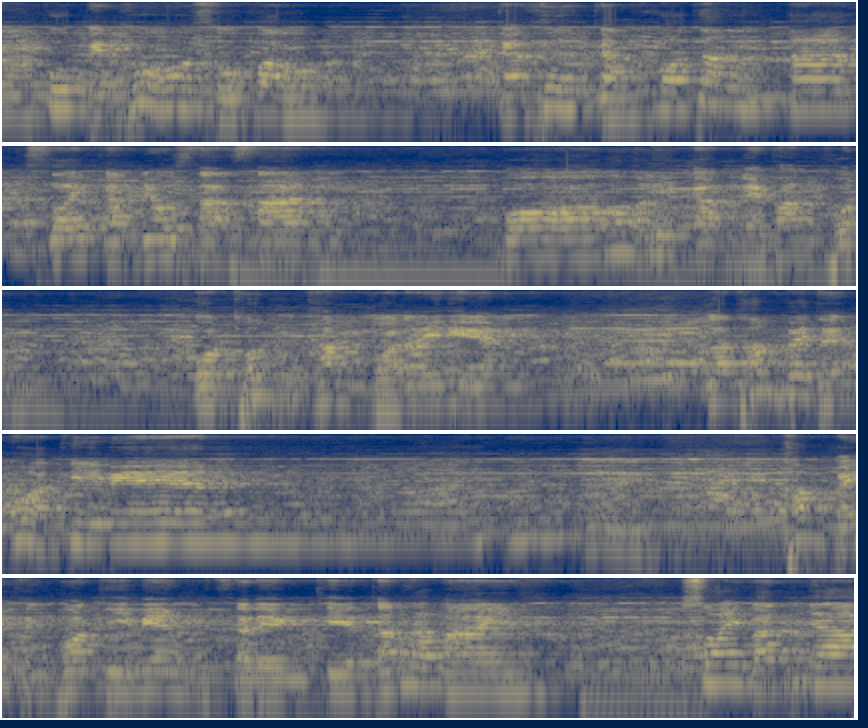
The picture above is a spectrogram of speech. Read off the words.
ลผู้เป็นผู้สูงเบาก็คือกันบ่ทั้งอาซอยกันอยู่สาสางบ่ริกันในพังคน อดทนคำบ่ได้เนียนละทำไปถึงหัวทีเมนทำไปถึงหัวทีเมนแสดงเจตนาใหม่ซอยบรรยา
